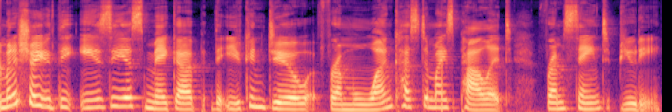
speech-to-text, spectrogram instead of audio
I'm going to show you the easiest makeup that you can do from one customized palette from Seint Beauty.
